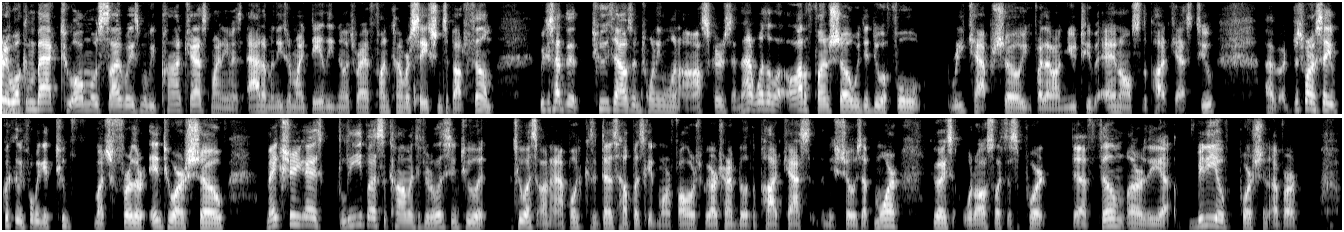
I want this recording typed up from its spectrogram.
everybody. Welcome back to Almost Sideways Movie Podcast. My name is Adam, and these are my daily notes where I have fun conversations about film. We just had the 2021 Oscars, and that was a lot of fun show. We did do a full recap show. You can find that on YouTube and also the podcast too. Uh, I just want to say quickly before we get too much further into our show, make sure you guys leave us a comment if you're listening to it to us on Apple because it does help us get more followers. We are trying to build the podcast and these shows up more. If you guys would also like to support the film or the uh, video portion of our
